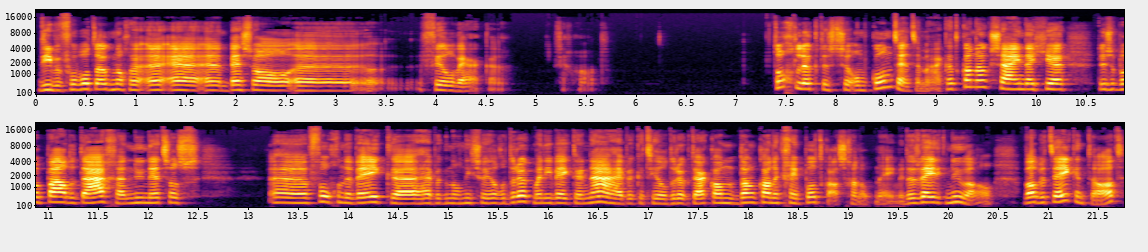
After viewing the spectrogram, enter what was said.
Die bijvoorbeeld ook nog uh, uh, best wel veel werken. Zeg maar wat. Toch lukt het ze om content te maken. Het kan ook zijn dat je dus op bepaalde dagen, nu net zoals uh, volgende week uh, heb ik nog niet zo heel druk, maar die week daarna heb ik het heel druk. Daar kan, dan kan ik geen podcast gaan opnemen. Dat weet ik nu al. Wat betekent dat?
